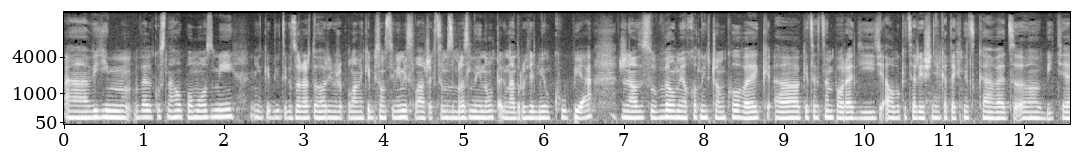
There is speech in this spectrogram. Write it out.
a vidím veľkú snahu pomôcť mi. Niekedy tak zo žartu hovorím, že podľa mňa, keby som si vymyslela, že chcem zmrzlinu, tak na druhý deň mi ju kúpia, že naozaj sú veľmi ochotní v čomkoľvek, keď sa chcem poradiť, alebo keď sa rieši nejaká technická vec eh, v byte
